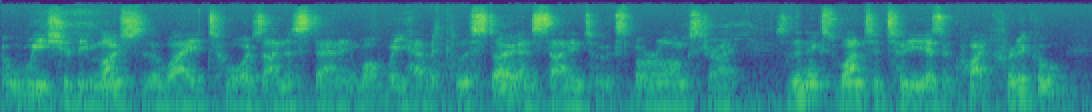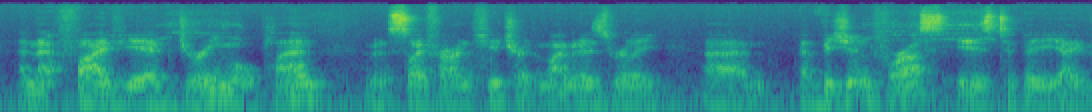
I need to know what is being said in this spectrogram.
we should be most of the way towards understanding what we have at Callisto and starting to explore along strike. So the next one to two years are quite critical, and that five year dream or plan I mean, it's so far in the future at the moment is really um, a vision for us is to be a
